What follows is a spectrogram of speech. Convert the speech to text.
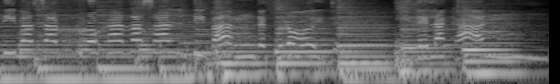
divas arrojadas al diván de Freud y de Lacan.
